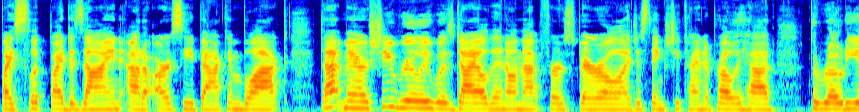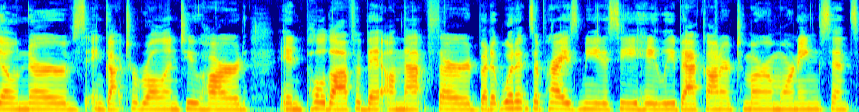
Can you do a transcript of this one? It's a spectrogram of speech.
by Slick by Design out of RC Back in Black. That mare, she really was dialed in on that first barrel. I just think she kind of probably had the rodeo nerves and got to rolling too hard and pulled off a bit on that third. But it wouldn't surprise me to see Haley back on her tomorrow morning since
